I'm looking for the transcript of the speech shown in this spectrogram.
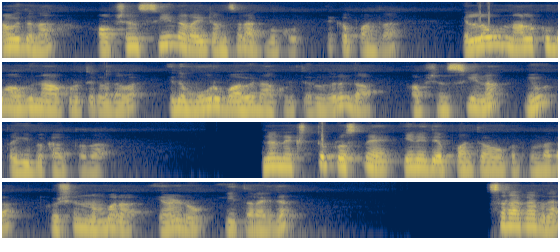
ನಾವು ಇದನ್ನ ಆಪ್ಷನ್ ಸಿ ನ ರೈಟ್ ಆನ್ಸರ್ ಹಾಕ್ಬೇಕು. ಯಾಕಪ್ಪ ಅಂದ್ರೆ ಎಲ್ಲವೂ ನಾಲ್ಕು ಬಾಹುವಿನ ಆಕೃತಿಗಳಿದಾವೆ. ಇದು ಮೂರು ಬಾಹುವಿನ ಆಕೃತಿ ಇರೋದ್ರಿಂದ ಆಪ್ಷನ್ ಸಿ ನ ನೀವು ತೆಗಿಬೇಕಾಗ್ತದ. ಇನ್ನು ನೆಕ್ಸ್ಟ್ ಪ್ರಶ್ನೆ ಏನಿದೆಯಪ್ಪ ಅಂತ ಹೇಳ್ಬೇಕು ಬಂದಾಗ ಕ್ವಶನ್ ನಂಬರ್ ಎರಡು ಈ ಥರ ಇದೆ. ಸರ್ ಹಾಗಾದ್ರೆ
